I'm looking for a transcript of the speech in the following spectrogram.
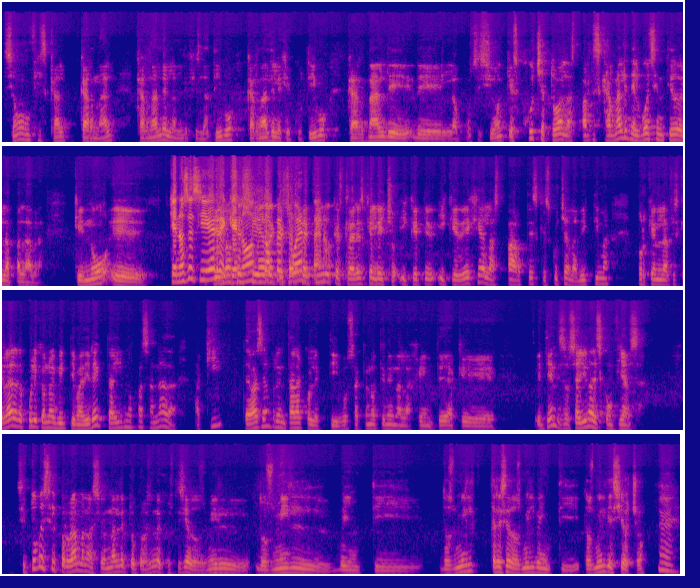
sea un fiscal carnal, carnal del legislativo, carnal del ejecutivo, carnal de, de la oposición, que escucha todas las partes, carnal en el buen sentido de la palabra que no... Eh, que no se cierre, que no, se tope que sea que esclarezca el hecho y que, y que deje a las partes, que escuche a la víctima, porque en la Fiscalía de la República no hay víctima directa, ahí no pasa nada. Aquí te vas a enfrentar a colectivos, a que no tienen a la gente, a que, ¿entiendes? O sea, hay una desconfianza. Si tú ves el Programa Nacional de Procuración de Justicia 2000, 2020, 2013, 2020, 2018,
